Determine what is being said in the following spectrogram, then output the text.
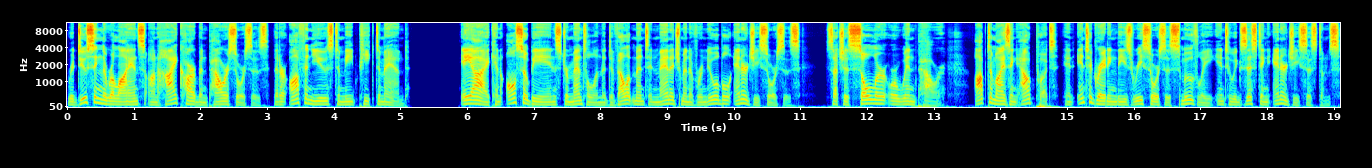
reducing the reliance on high carbon power sources that are often used to meet peak demand. AI can also be instrumental in the development and management of renewable energy sources, such as solar or wind power, optimizing output and integrating these resources smoothly into existing energy systems.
